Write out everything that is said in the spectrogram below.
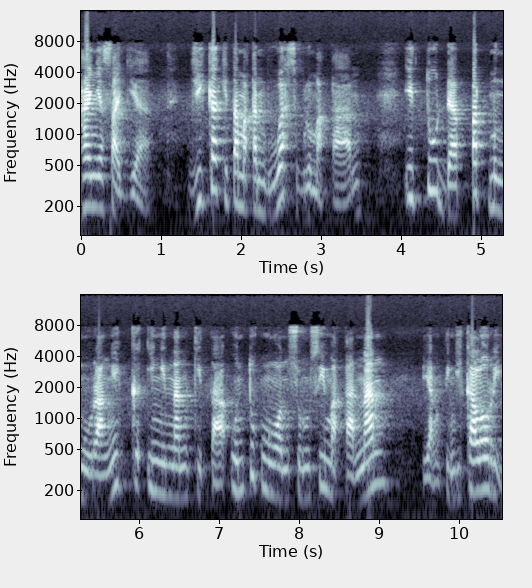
hanya saja jika kita makan buah sebelum makan itu dapat mengurangi keinginan kita untuk mengonsumsi makanan yang tinggi kalori.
